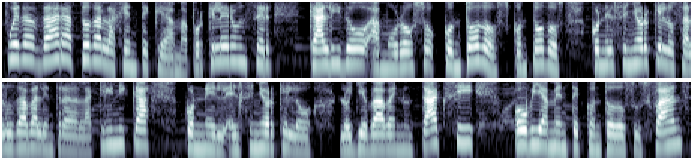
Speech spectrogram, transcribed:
pueda dar a toda la gente que ama, porque él era un ser cálido, amoroso, con todos, con todos, con el señor que lo saludaba al entrar a la clínica, con el, señor que lo, lo llevaba en un taxi, obviamente con todos sus fans.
